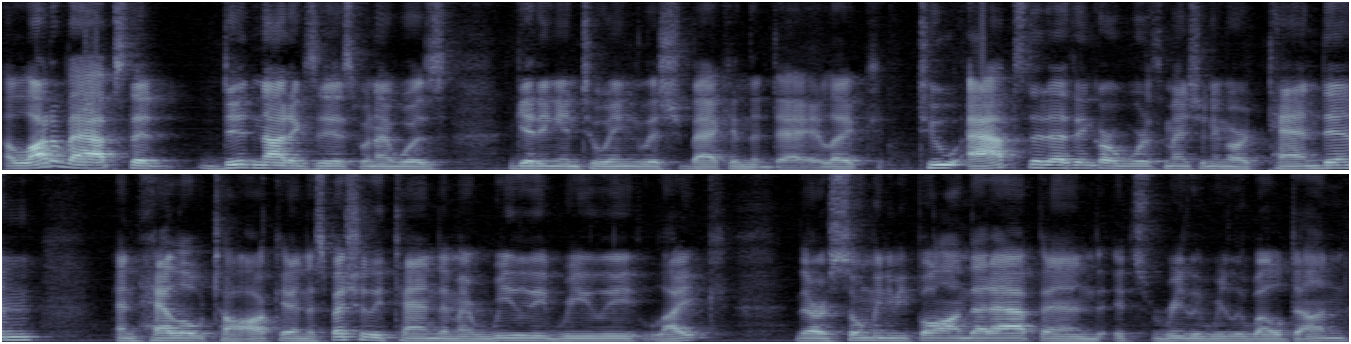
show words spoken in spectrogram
a lot of apps that did not exist when I was getting into English back in the day. Like two apps that I think are worth mentioning are Tandem and Hello Talk and especially Tandem I really really like. There are so many people on that app and it's really really well done.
